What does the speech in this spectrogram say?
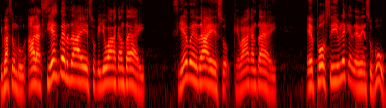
Y va a ser un boom. Ahora, si es verdad eso que ellos van a cantar ahí, si es verdad eso que van a cantar ahí, es posible que le den su bu.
